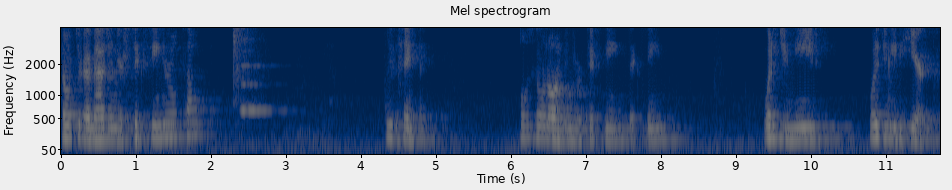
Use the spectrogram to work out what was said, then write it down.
I want you to imagine your 16 year old self. Do the same thing. What was going on when you were 15, 16? What did you need? What did you need to hear?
